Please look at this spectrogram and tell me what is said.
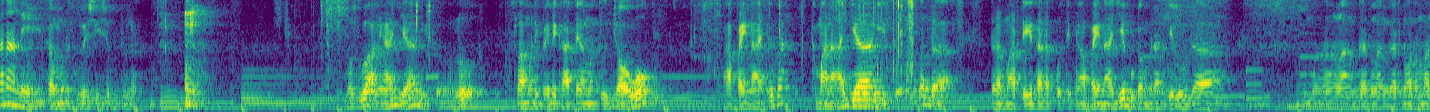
Kan aneh kalau menurut gue sih sebetulnya. Menurut gue aneh aja gitu. Lu selama di PDKT sama tuh cowok ngapain aja apa ke mana aja gitu. Lu kan udah dalam arti tanda kutip ngapain aja bukan berarti lu udah melanggar-langgar norma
